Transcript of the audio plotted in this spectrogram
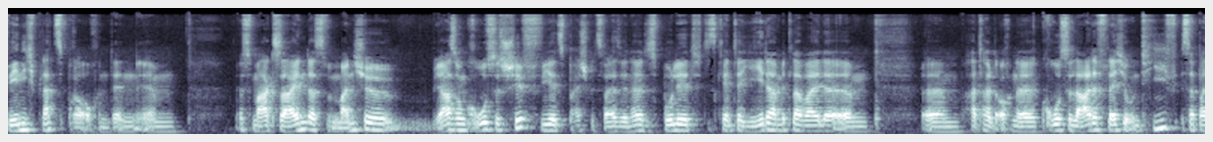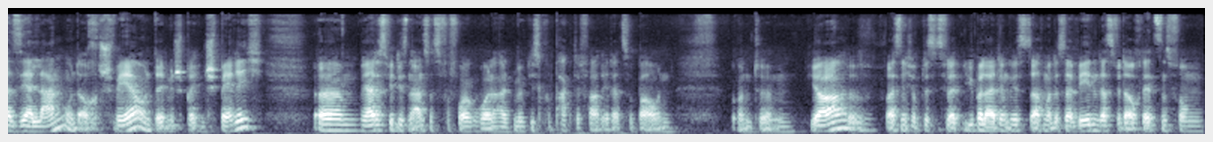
wenig Platz brauchen. Denn ähm, es mag sein, dass manche, ja, so ein großes Schiff, wie jetzt beispielsweise ne, das Bullet, das kennt ja jeder mittlerweile, ähm, ähm, hat halt auch eine große Ladefläche und tief, ist aber sehr lang und auch schwer und dementsprechend sperrig. Ähm, ja, dass wir diesen Ansatz verfolgen wollen, halt möglichst kompakte Fahrräder zu bauen. Und ähm, ja, weiß nicht, ob das jetzt vielleicht eine Überleitung ist, darf man das erwähnen, dass wir da auch letztens vom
